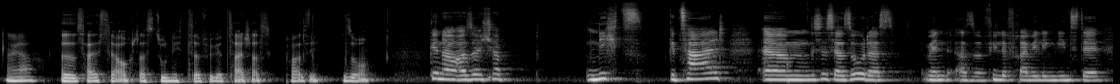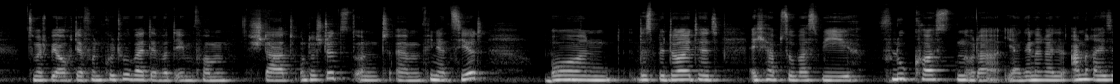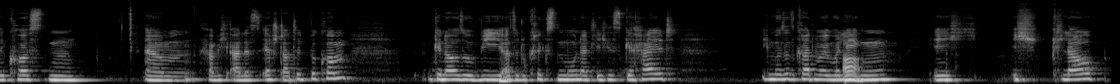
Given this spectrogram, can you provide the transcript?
Ja, also das heißt ja auch, dass du nichts dafür gezahlt hast, quasi. Also genau, also ich habe nichts gezahlt. Ähm, das ist ja so, dass wenn, also viele Freiwilligendienste, zum Beispiel auch der von Kulturweit, der wird eben vom Staat unterstützt und ähm, finanziert. Und das bedeutet, ich habe sowas wie Flugkosten oder ja generell Anreisekosten, ähm, habe ich alles erstattet bekommen. Genauso wie, also du kriegst ein monatliches Gehalt ich muss jetzt gerade mal überlegen. Ah. Ich, ich glaube,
